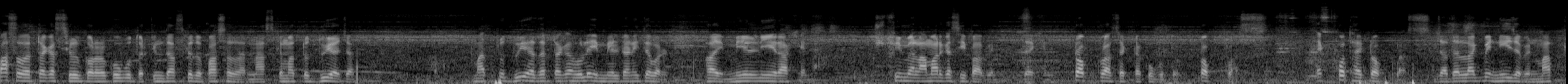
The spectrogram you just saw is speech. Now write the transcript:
পাঁচ হাজার টাকা সেল করার কবুতর, কিন্তু আজকে তো পাঁচ হাজার না, আজকে মাত্র দুই হাজার। মাত্র দুই হাজার টাকা হলে এই মেলটা নিতে পারেন। হয় মেল নিয়ে রাখেন। ফিমেল আমার কাছেই পাবেন, দেখেন। টপ ক্লাস একটা কবুতর টপ ক্লাস এক কথায় টপ ক্লাস যাদের লাগবে নিয়ে যাবেন, মাত্র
